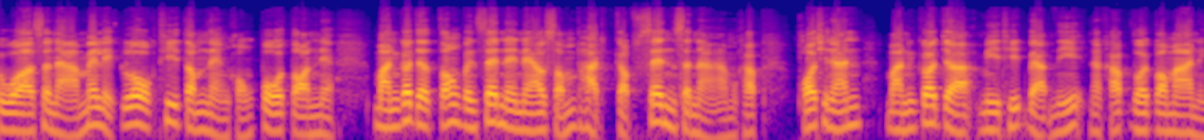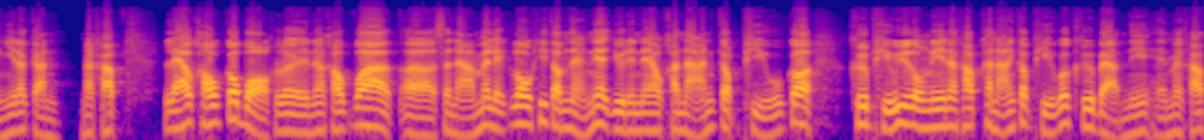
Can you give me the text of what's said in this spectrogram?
ตัวสนามแม่เหล็กโลกที่ตำแหน่งของโปรตอนเนี่ย มันก็จะต้องเป็นเส้นในแนวสัมผัสกับเส้นสนามครับ เพราะฉะนั้นมันก็จะมีทิศแบบนี้นะครับ โดยประมาณอย่างนี้แล้วกันนะครับ แล้วเขาก็บอกเลยนะครับว่าสนามแม่เหล็กโลกที่ตำแหน่งเนี่ยอยู่ในแนวขนานกับผิวก็คือผิวอยู่ตรงนี้นะครับ ขนานกับผิวก็คือแบบนี้เห็นไหมครับ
